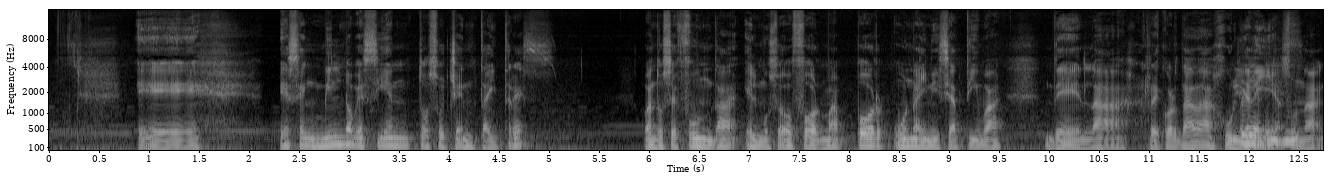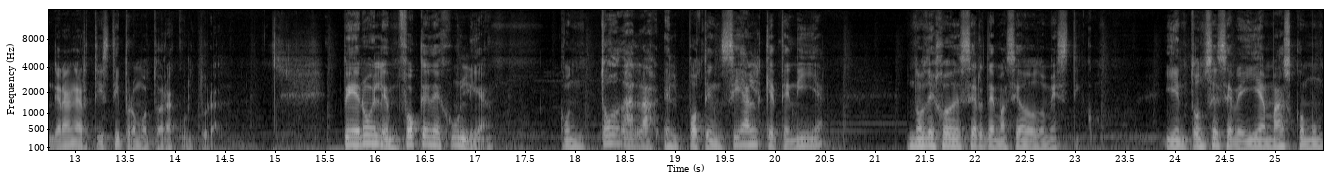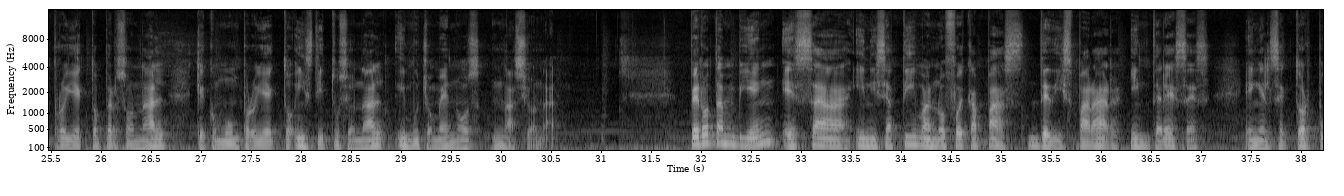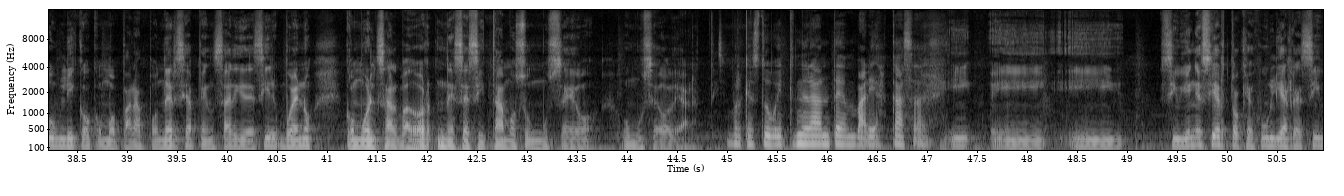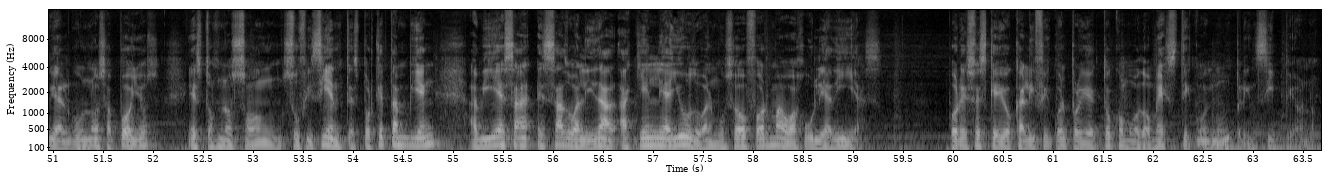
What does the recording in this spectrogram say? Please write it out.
Eh, es en 1983 cuando se funda el Museo Forma por una iniciativa de la recordada Julia Díaz, una gran artista y promotora cultural. Pero el enfoque de Julia, con todo el potencial que tenía, no dejó de ser demasiado doméstico. Y entonces se veía más como un proyecto personal que como un proyecto institucional y mucho menos nacional. Pero también esa iniciativa no fue capaz de disparar intereses en el sector público como para ponerse a pensar y decir, bueno, como El Salvador necesitamos un museo, un museo de arte. Porque estuvo itinerante en varias casas. Y, si bien es cierto que Julia recibe algunos apoyos, estos no son suficientes, porque también había esa, esa dualidad, ¿a quién le ayudo? ¿Al Museo Forma o a Julia Díaz? Por eso es que yo califico el proyecto como doméstico en un principio. ¿no?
